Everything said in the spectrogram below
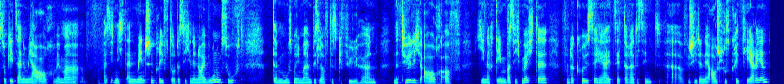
So geht es einem ja auch, wenn man, weiß ich nicht, einen Menschen trifft oder sich eine neue Wohnung sucht, dann muss man immer ein bisschen auf das Gefühl hören. Natürlich auch auf je nachdem, was ich möchte, von der Größe her etc. Das sind äh, verschiedene Ausschlusskriterien,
